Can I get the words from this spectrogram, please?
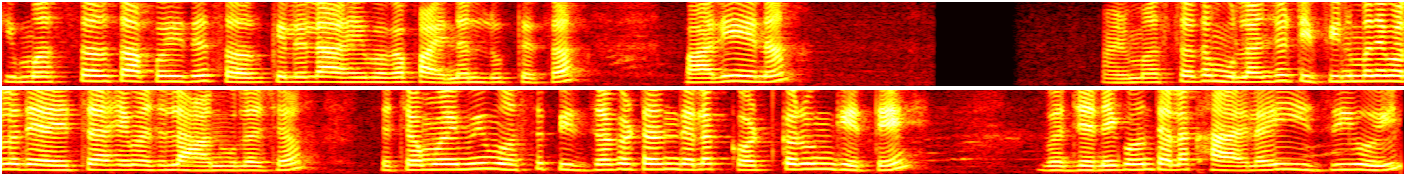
की मस्त असं आपण इथे सर्व केलेलं आहे. बघा फायनल लुक त्याचा. भारी आहे ना? आणि मस्त आता मुलांच्या टिफिनमध्ये मला द्यायचं आहे माझ्या लहान मुलाच्या. त्याच्यामुळे मी मस्त पिझ्झा कटाने त्याला कट करून घेते. जेणेकरून त्याला खायलाही इझी होईल.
